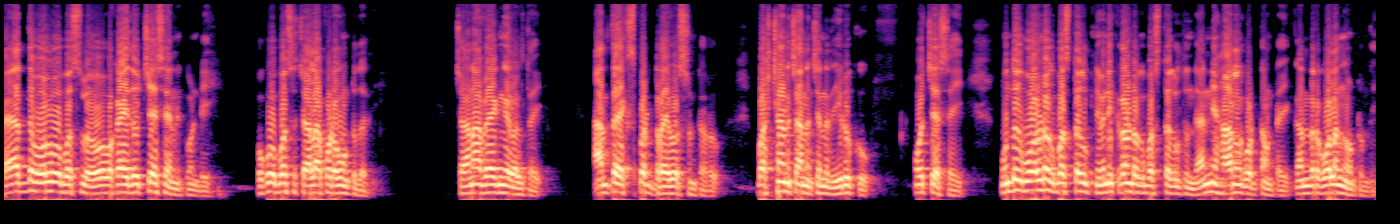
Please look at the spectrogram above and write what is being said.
పెద్ద ఓల్వో బస్సులో ఒక ఐదు వచ్చేసాయి అనుకోండి. ఒక్కో బస్సు చాలా పొడవు ఉంటుంది అది. చాలా వేగంగా వెళ్తాయి. అంత ఎక్స్పర్ట్ డ్రైవర్స్ ఉంటారు. బస్ స్టాండ్ చాలా చిన్నది ఇరుకు. వచ్చేసాయి. ముందుకు పోవడం ఒక బస్సు తగులుతుంది వెనక్కి రావడం ఒక బస్సు తగులుతుంది. అన్ని హార్న్లు కొడుతూ ఉంటాయి గందరగోళంగా ఉంటుంది.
